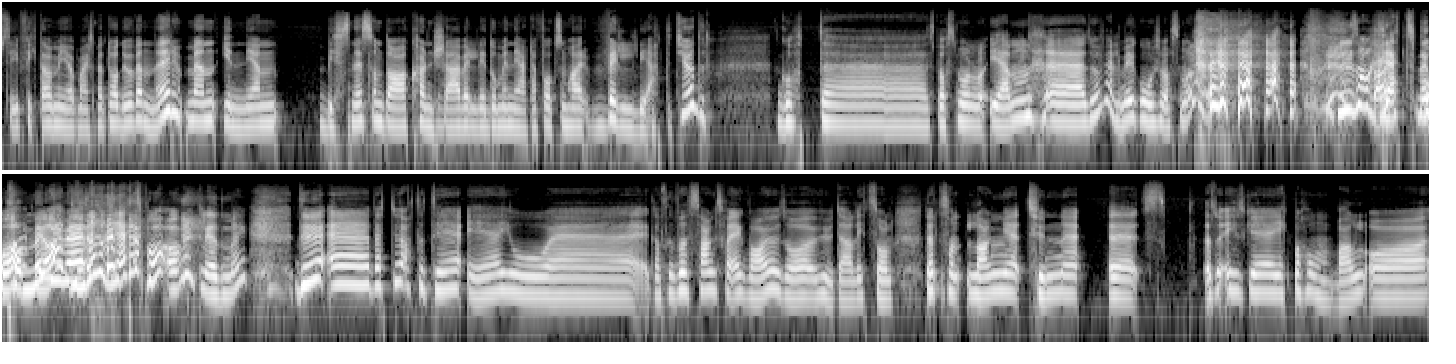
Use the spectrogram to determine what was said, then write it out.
si, fikk deg mye oppmerksomhet. Du hadde jo venner, men inn i en business som da kanskje er veldig dominert av folk som har veldig attitude. Godt eh, spørsmål igjen. Eh, du har veldig mye gode spørsmål. du er liksom rett på. Det kommer ja, mye mer. Du er sånn rett på. Å, jeg gleder meg. Du, eh, vet du at det er jo eh, ganske interessant, for jeg var jo da hun der litt sånn Du vet, sånn lang, tynn eh, Altså, jeg husker jeg gikk på håndball, og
